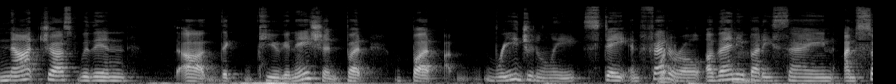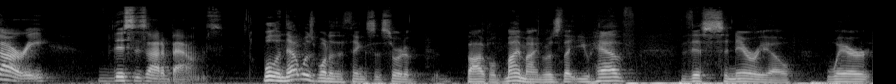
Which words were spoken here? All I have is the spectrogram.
not just within uh, the Cayuga Nation, but but regionally, state and federal right. of anybody mm. saying, "I'm sorry, this is out of bounds." Well, and that was one of the things that sort of boggled my mind was that you have this scenario where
